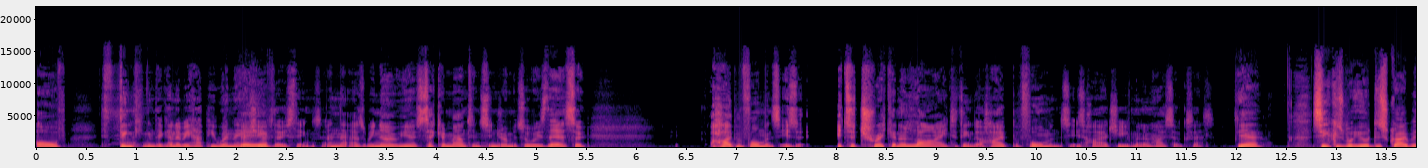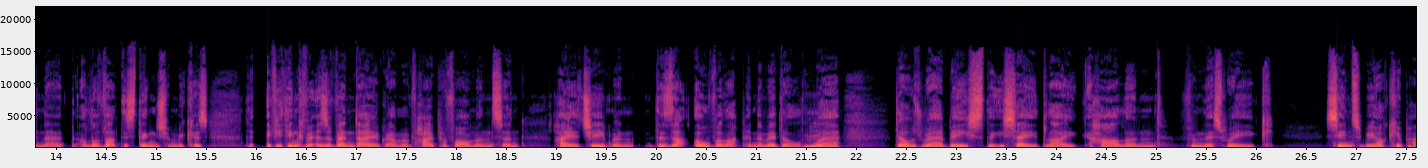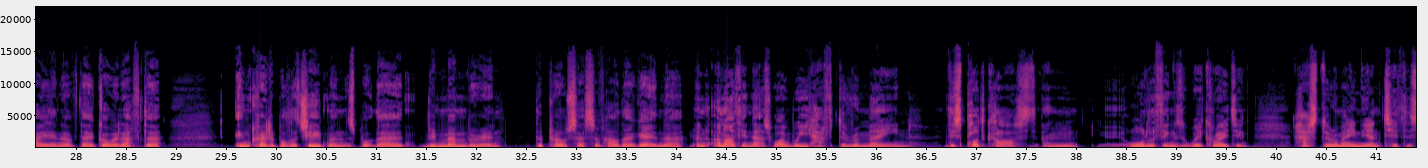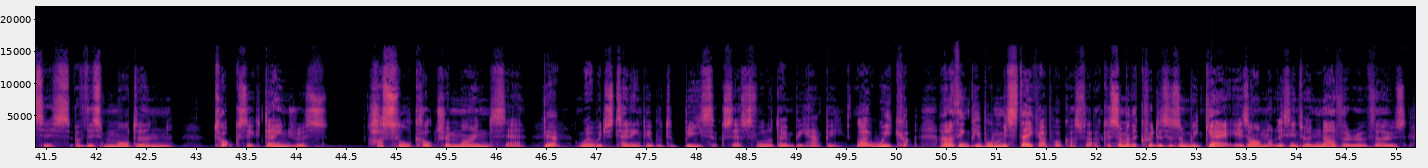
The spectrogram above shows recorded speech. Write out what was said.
of thinking they're going to be happy when they Yeah, achieve yeah. those things. And that, as we know, you know, second mountain syndrome, it's always there. So high performance is it's a trick and a lie to think that high performance is high achievement and high success. Yeah, See, because what you're describing there, I love that distinction because if you think of it as a Venn diagram of high performance and high achievement, there's that overlap in the middle mm. where those rare beasts that you say, like Haaland from this week, seem to be occupying of they're going after incredible achievements, but they're remembering the process of how they're getting there. And, and I think that's why we have to remain this podcast and all the things that we're creating has to remain the antithesis of this modern, toxic, dangerous hustle culture mindset. Yeah. Where we're just telling people to be successful or don't be happy. Like we, cu- and I think people mistake our podcast for that because some of the criticism we get is, "Oh, I'm not listening to another of those."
